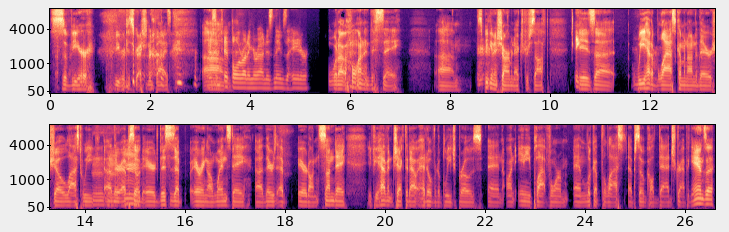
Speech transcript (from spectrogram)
Severe viewer discretion advised. There's a Um, pit bull running around. His name's the hater. what I wanted to say, um, speaking of Charmin Extra Soft, is uh, we had a blast coming onto their show last week. Uh, Mhm. their episode aired. This is ep- airing on Wednesday. Uh, theirs ep- aired on Sunday. If you haven't checked it out, head over to Bleach Bros and on any platform and look up the last episode called Dad Stravaganza.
